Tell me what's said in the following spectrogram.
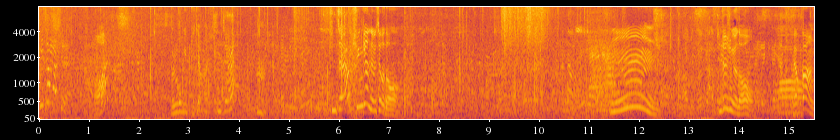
피자 맛이래 어? 불고기 피자 맛이. 진짜야? 응. 진짜야? 신기한 냄새가 나. 음, 진짜 신기하다. 약간,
